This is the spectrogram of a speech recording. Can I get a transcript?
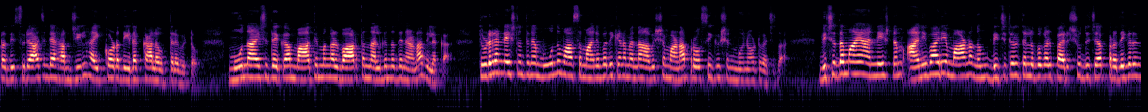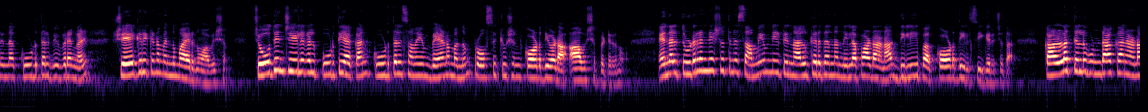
പ്രതി സുരാജിന്റെ ഹർജിയിൽ ഹൈക്കോടതി ഇടക്കാല ഉത്തരവിട്ടു. മൂന്നാഴ്ചത്തേക്ക് മാധ്യമങ്ങൾ വാർത്ത നൽകുന്നതിനാണ് വിലക്ക്. തുടരന്വേഷണത്തിന് മൂന്ന് മാസം അനുവദിക്കണമെന്ന ആവശ്യമാണ് പ്രോസിക്യൂഷൻ മുന്നോട്ട് വെച്ചത് വിശദമായ അന്വേഷണം അനിവാര്യമാണെന്നും ഡിജിറ്റൽ തെളിവുകൾ പരിശോധിച്ച് പ്രതികളിൽ നിന്ന് കൂടുതൽ വിവരങ്ങൾ ശേഖരിക്കണമെന്നുമായിരുന്നു ആവശ്യം. ചോദ്യം ചെയ്യലുകൾ പൂർത്തിയാക്കാൻ കൂടുതൽ സമയം വേണമെന്നും പ്രോസിക്യൂഷൻ കോടതിയോട് ആവശ്യപ്പെട്ടിരുന്നു. എന്നാൽ തുടരന്വേഷണത്തിന് സമയം നീട്ടി നൽകരുതെന്ന നിലപാടാണ് ദിലീപ് കോടതിയിൽ സ്വീകരിച്ചത്. കള്ളത്തെളിവുണ്ടാക്കാനാണ്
